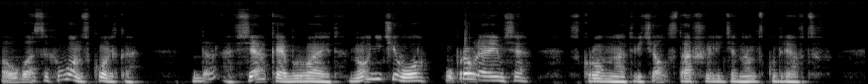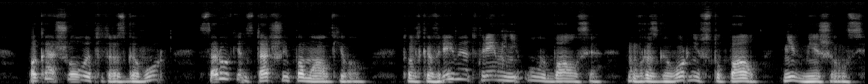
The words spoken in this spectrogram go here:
а у вас их вон сколько». «Да, всякое бывает, но ничего, управляемся», — скромно отвечал старший лейтенант Кудрявцев. Пока шел этот разговор, Сорокин-старший помалкивал, только время от времени улыбался, но в разговор не вступал, не вмешивался.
